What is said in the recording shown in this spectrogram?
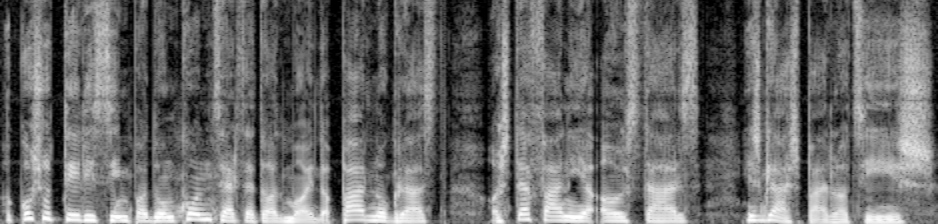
A Kossuth téri színpadon koncertet ad majd a Párnograszt, a Stefánia All Stars és Gáspár Laci is.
